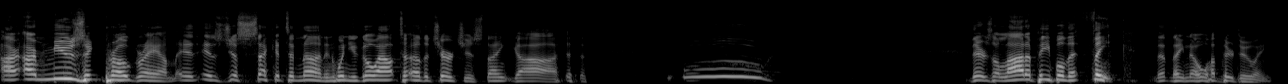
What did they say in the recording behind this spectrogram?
Our, our music program is, is just second to none. And when you go out to other churches, thank God. Ooh. There's a lot of people that think that they know what they're doing.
